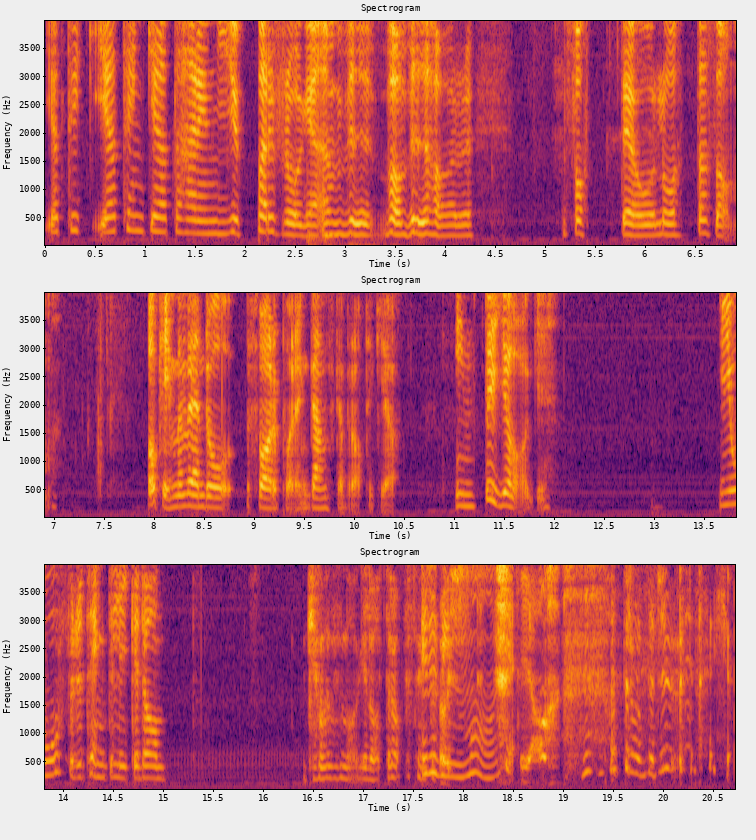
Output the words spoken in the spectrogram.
Jag, tyck, jag tänker att det här är en djupare fråga än vi, vad vi har fått det att låta som. Okej, men vi har ändå svarat på den ganska bra tycker jag. Inte jag. Jo, för du tänkte likadant. Gud vad min mage låter. Hoppas Är inte det hörs. din mage? Ja, vad trodde du? Jag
